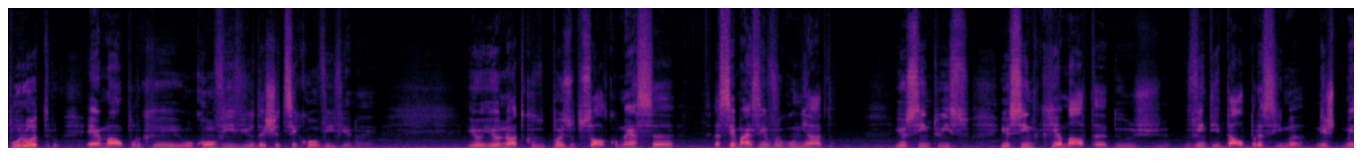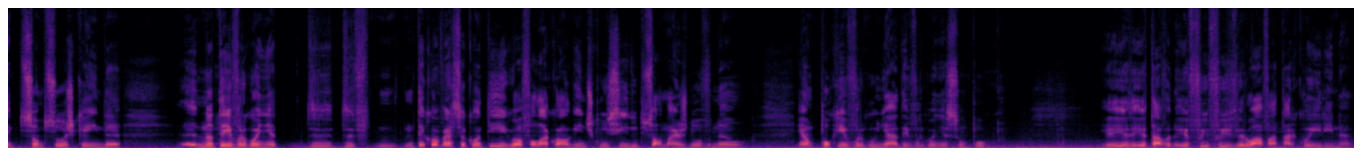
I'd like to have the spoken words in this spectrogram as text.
Por outro, é mau porque o convívio deixa de ser convívio, não é? Eu, eu noto que depois o pessoal começa a ser mais envergonhado Eu sinto isso. Eu sinto que a malta dos 20 e tal para cima, neste momento, são pessoas que ainda eh, não têm vergonha de, de meter conversa contigo ou falar com alguém desconhecido. O pessoal mais novo, não. É um pouco envergonhado, envergonha-se um pouco. Eu, eu, eu, tava, eu fui, fui ver o Avatar com a Irina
